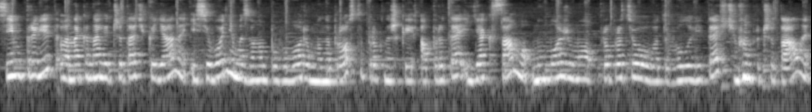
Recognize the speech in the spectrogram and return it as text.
Всім привіт! Ви на каналі Читачка Яна, і сьогодні ми з вами поговоримо не просто про книжки, а про те, як само ми можемо пропрацьовувати в голові те, що ми прочитали.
